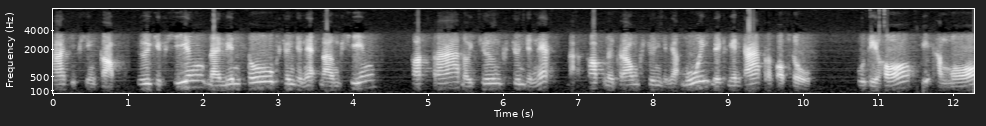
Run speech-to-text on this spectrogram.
ថាជាព្យាង្គកប់គឺជាព្យាង្គដែលមានសូរព្យញ្ជនៈដើមព្យាង្គកត់ត្រាដោយជើងព្យញ្ជនៈដាក់កប់នៅក្រោមព្យញ្ជនៈមួយដែលគ្មានការប្រកបសូរឧទាហរណ៍ពាក្យថាម៉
